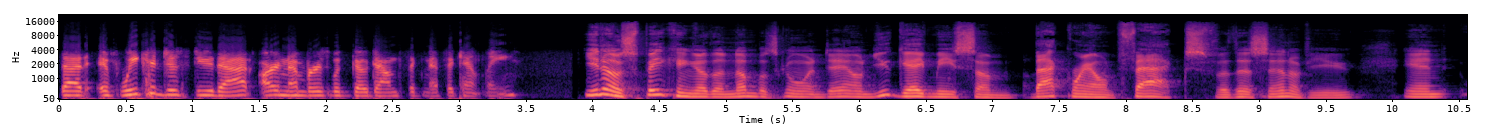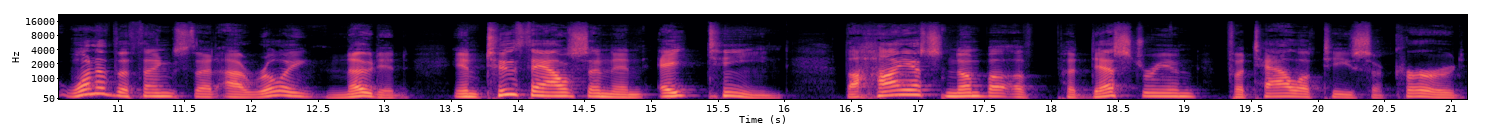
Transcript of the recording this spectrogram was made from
that if we could just do that, our numbers would go down significantly. You know, speaking of the numbers going down, you gave me some background facts for this interview. And one of the things that I really noted in 2018, the highest number of pedestrian fatalities occurred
